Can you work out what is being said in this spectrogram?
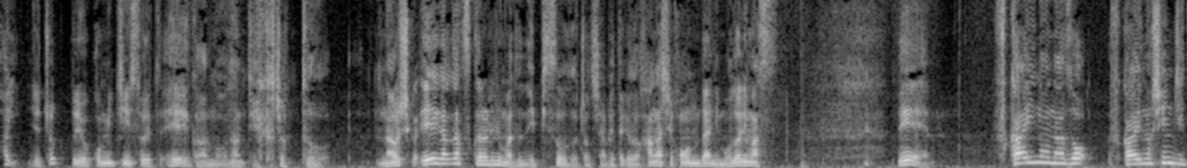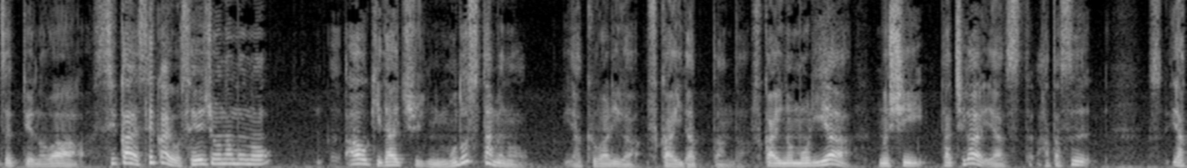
はい。じゃあちょっと横道にそれて映画の、なんていうかちょっと、ナウシカ、映画が作られるまでのエピソードをちょっと喋ったけど、話本題に戻ります。で、不快の謎、不快の真実っていうのは、世界、世界を正常なもの、青木大地に戻すための役割が不快だったんだ。不快の森や虫たちがや果たす、や、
